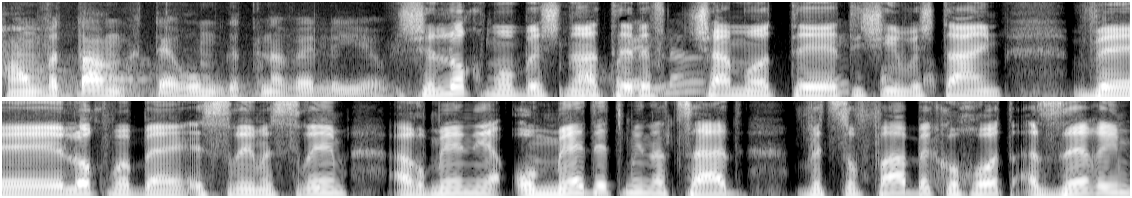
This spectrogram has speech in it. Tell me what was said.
անվտանգ տեղում գտնվելը եւ שלא כמו בשנת 1992 ולא כמו ב-2020, ארמניה עומדת מן הצד וצופה בכוחות אזרים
